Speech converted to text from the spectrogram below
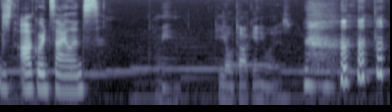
Just awkward silence. I mean, he don't talk anyways.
